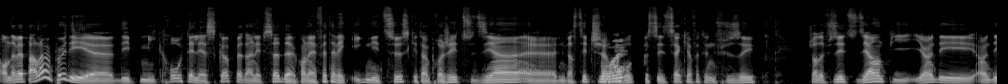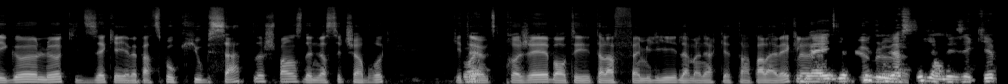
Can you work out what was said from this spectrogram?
on, avait parlé un peu des, euh, des micro-télescopes dans l'épisode qu'on a fait avec Ignitus, qui est un projet étudiant à l'Université de Sherbrooke. C'est étudiant qui a fait une fusée genre de fusée étudiante. Puis il y a un des, un des gars là qui disait qu'il avait participé au CubeSat, là, je pense, de l'Université de Sherbrooke, qui était un petit projet. Bon, tu as l'air familier de la manière que tu en parles avec. Là. Ben, il y a beaucoup d'universités qui ont des équipes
